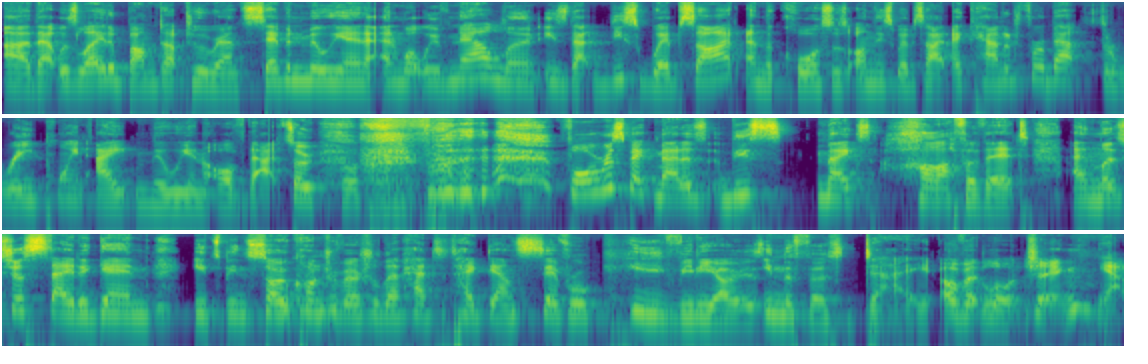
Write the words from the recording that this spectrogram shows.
Uh, that was later bumped up to around 7 million. And what we've now learned is that this website and the courses on this website accounted for about 3.8 million of that. So for Respect Matters, this makes half of it. And let's just state again, it's been so controversial they've had to take down several key videos in the first day of it launching. Yeah.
